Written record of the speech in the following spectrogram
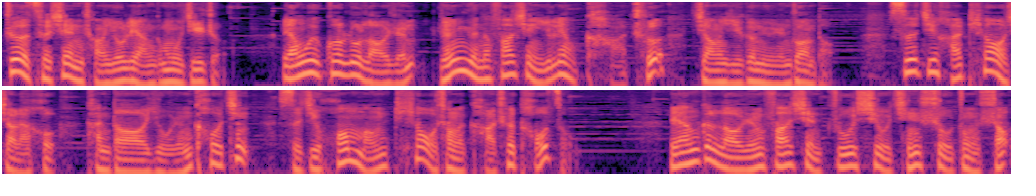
这次现场有两个目击者，两位过路老人远远地发现一辆卡车将一个女人撞倒。司机还跳下来后，看到有人靠近，司机慌忙跳上了卡车逃走。两个老人发现朱秀清受重伤，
